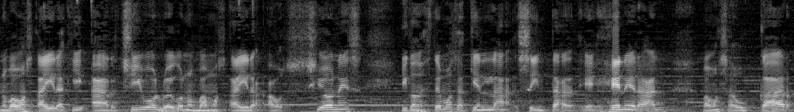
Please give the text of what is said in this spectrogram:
Nos vamos a ir aquí a archivo, luego nos vamos a ir a opciones y cuando estemos aquí en la cinta eh, general vamos a buscar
